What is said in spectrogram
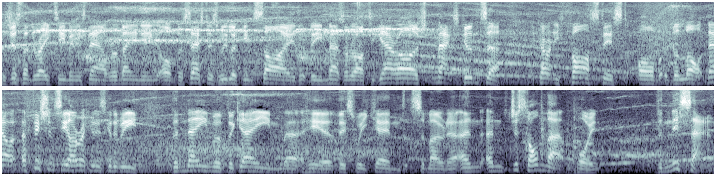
So just under 18 minutes now remaining of the session as we look inside the Maserati garage. Max Günther, currently fastest of the lot. Now, efficiency, I reckon, is going to be the name of the game uh, here this weekend, Simona. And, and just on that point, the Nissan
